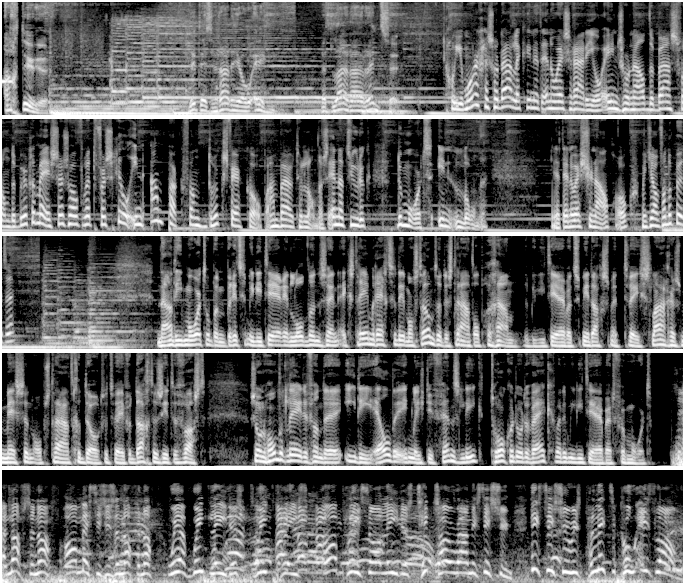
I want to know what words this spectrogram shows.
8 uur. Dit is Radio 1 met Lara Rensen. Goedemorgen, zo dadelijk in het NOS Radio 1-journaal... de baas van de burgemeesters over het verschil in aanpak... van drugsverkoop aan buitenlanders. En natuurlijk de moord in Londen. In het NOS-journaal ook met Jan van der Putten. Na die moord op een Britse militair in Londen zijn extreemrechtse demonstranten de straat opgegaan. De militair werd smiddags met twee slagersmessen op straat gedood. De twee verdachten zitten vast. Zo'n 100 leden van de EDL, de English Defence League, trokken door de wijk waar de militair werd vermoord. Enough's enough. Our message is enough enough. We have weak leaders, weak police. Our police and our leaders tiptoe around this issue. This issue is political Islam.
